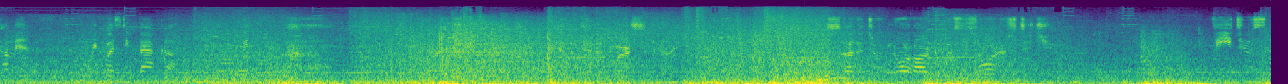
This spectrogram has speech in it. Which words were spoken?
come in. Requesting backup. V2 Snail,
